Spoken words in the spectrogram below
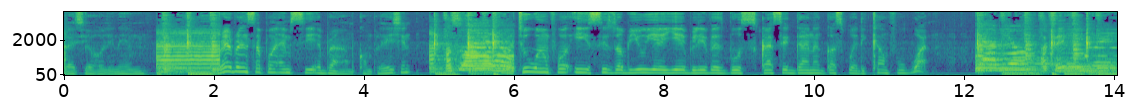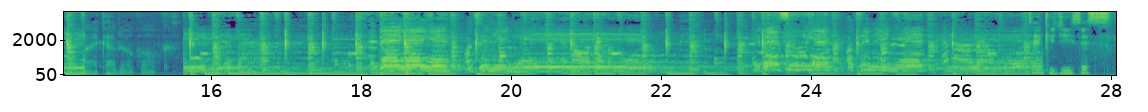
Bless your holy name. Reverend Sapon MC Abraham compilation. 214 E 6W Ye Ye Believers Boost Classic Ghana Gospel Eddie Camphor 1. unyamio, ɔteninye I carved the cock. Thank you, Jesus.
